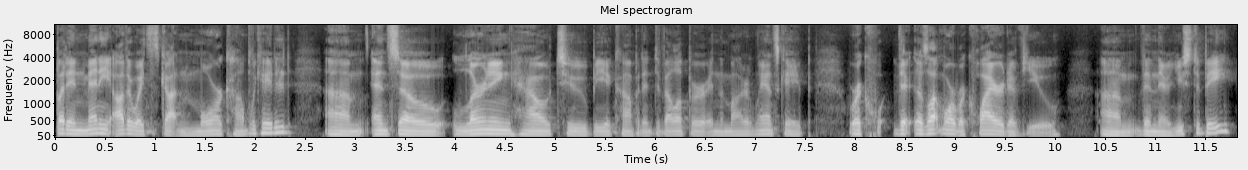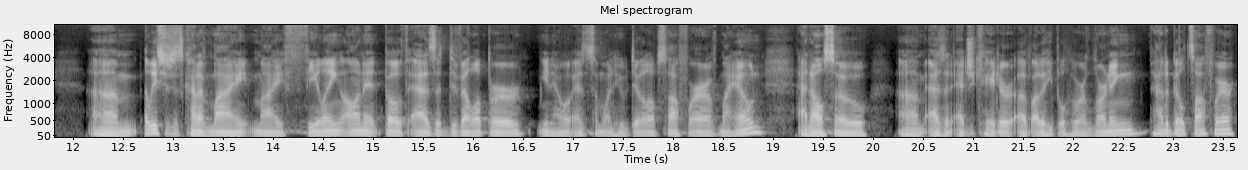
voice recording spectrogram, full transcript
but in many other ways, it's gotten more complicated. Um, and so, learning how to be a competent developer in the modern landscape, requ- there's a lot more required of you um, than there used to be. Um, at least it's just kind of my my feeling on it, both as a developer, you know, as someone who develops software of my own, and also um, as an educator of other people who are learning how to build software.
